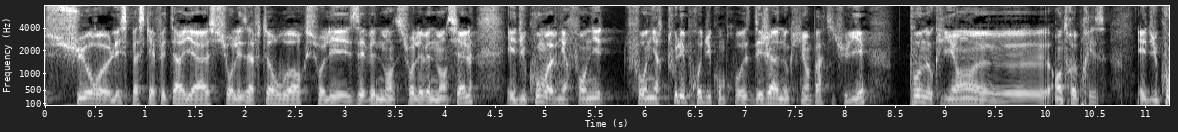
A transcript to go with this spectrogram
sur l'espace cafétéria, sur les afterworks, sur les événements, sur l'événementiel, et du coup, on va venir fournir tous les produits qu'on propose déjà à nos clients particuliers pour nos clients euh, entreprises. Et du coup,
